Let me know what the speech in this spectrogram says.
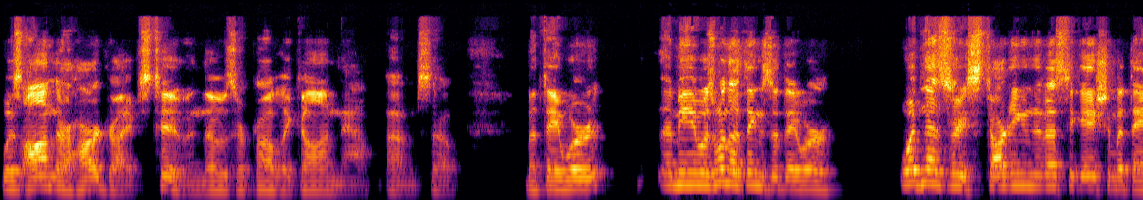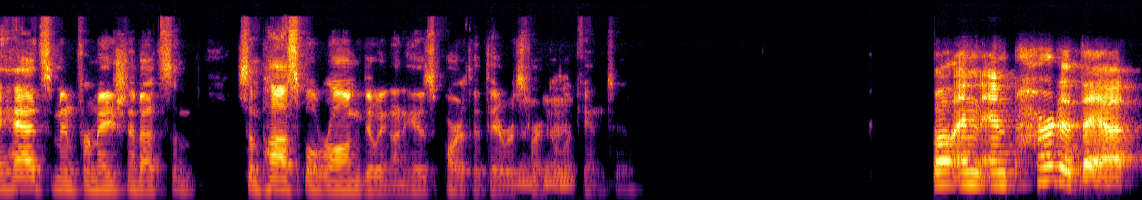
was on their hard drives too and those are probably gone now um, so. But they were i mean it was one of the things that they were wasn't necessarily starting an investigation but they had some information about some some possible wrongdoing on his part that they were starting mm-hmm. to look into well and and part of that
